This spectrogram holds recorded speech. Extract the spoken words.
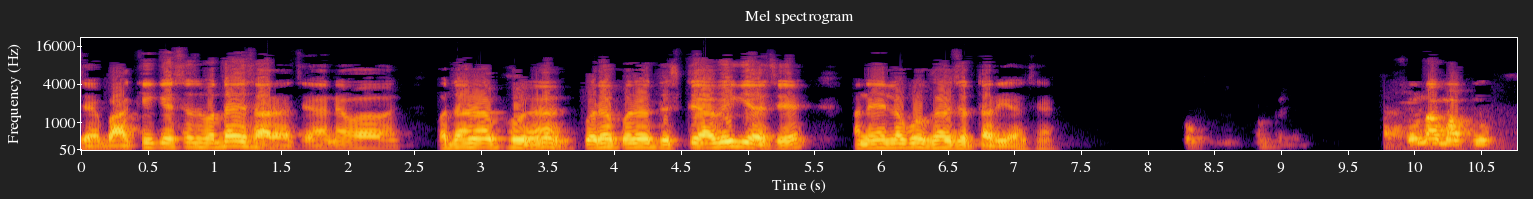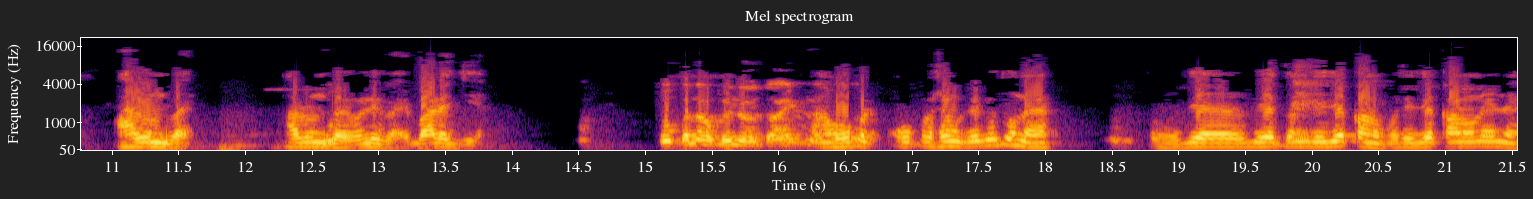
છે. બાકી કેસીસ બધા સારા છે. અને બધાના પૂરેપૂરો દૃષ્ટિ આવી ગયા છે અને એ લોકો ઘર જતા રહ્યા છે. શું નામ આપનું? હારુનભાઈ. હારુનભાઈ ઓલીભાઈ બાળજીયા. શું બનાવ બન્યો હતો? ઓપરેશન કર્યું હતું ને જે બે ત્રણ દી દેખાણું. પછી દેખાણું નહીં ને.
